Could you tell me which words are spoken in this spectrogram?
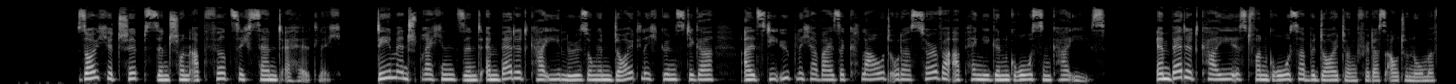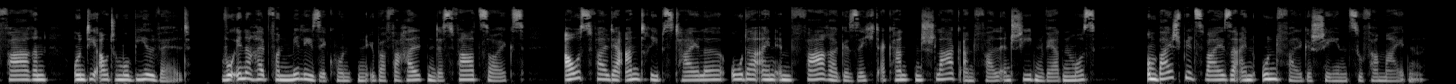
Solche Chips sind schon ab 40 Cent erhältlich – Dementsprechend sind Embedded-KI-Lösungen deutlich günstiger als die üblicherweise Cloud- oder serverabhängigen großen KIs. Embedded KI ist von großer Bedeutung für das autonome Fahren und die Automobilwelt, wo innerhalb von Millisekunden über Verhalten des Fahrzeugs, Ausfall der Antriebsteile oder ein im Fahrergesicht erkannten Schlaganfall entschieden werden muss, um beispielsweise ein Unfallgeschehen zu vermeiden.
